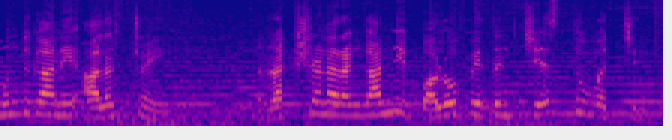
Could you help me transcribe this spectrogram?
ముందుగానే అలర్ట్ అయింది. రక్షణ రంగాన్ని బలోపేతం చేస్తూ వచ్చింది.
